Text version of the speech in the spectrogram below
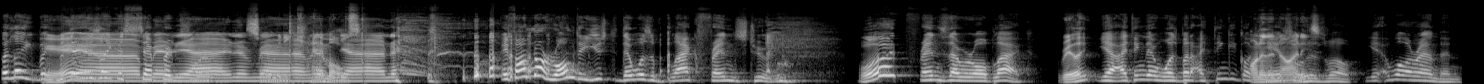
But like, but, but there is like a separate. Sort of, So many camels. if I'm not wrong, there used to, there was a black Friends too. what Friends that were all black. Really? Yeah, I think there was, but I think it got On in the canceled 90s? as well. Yeah, well around then,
